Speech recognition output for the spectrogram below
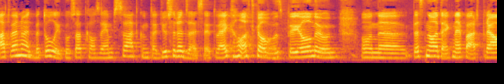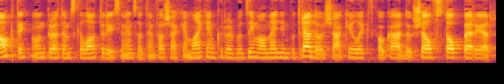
atvainojiet, bet tūlīt būs atkal Ziemassvētki, un tad jūs redzēsiet, veikali atkal būs pilni. Un, un, uh, tas notiek nepārtraukti. Un, protams, ka loterijas ir viens no tiem foršākiem laikiem, kur varbūt zīmola mēģina būt radošāk, ielikt kaut kādu shelf stoperi ar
